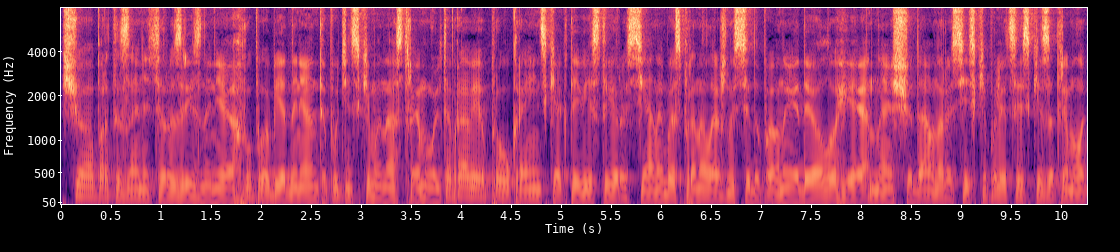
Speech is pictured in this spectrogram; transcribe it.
що партизанять розрізнені групи об'єднані антипутінськими настроями ультраправі, проукраїнські активісти і росіяни без приналежності до певної ідеології. Нещодавно російські поліцейські затримали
